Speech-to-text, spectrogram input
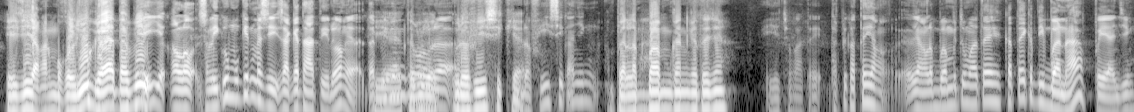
Ya iya, jangan mukul juga tapi iya kalau selingkuh mungkin masih sakit hati doang ya tapi iya, kan tapi udah udah fisik ya. udah fisik anjing Sampai lebam kan katanya. Iya coba katanya tapi katanya yang yang lebam itu matanya katanya ketiban HP anjing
